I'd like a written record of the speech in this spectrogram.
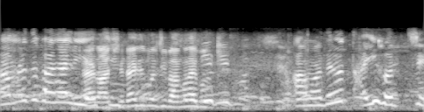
আমরা তো বাঙালি আছি। সেটাই তো বলছি বাংলায় বলছি আমাদেরও তাই হচ্ছে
